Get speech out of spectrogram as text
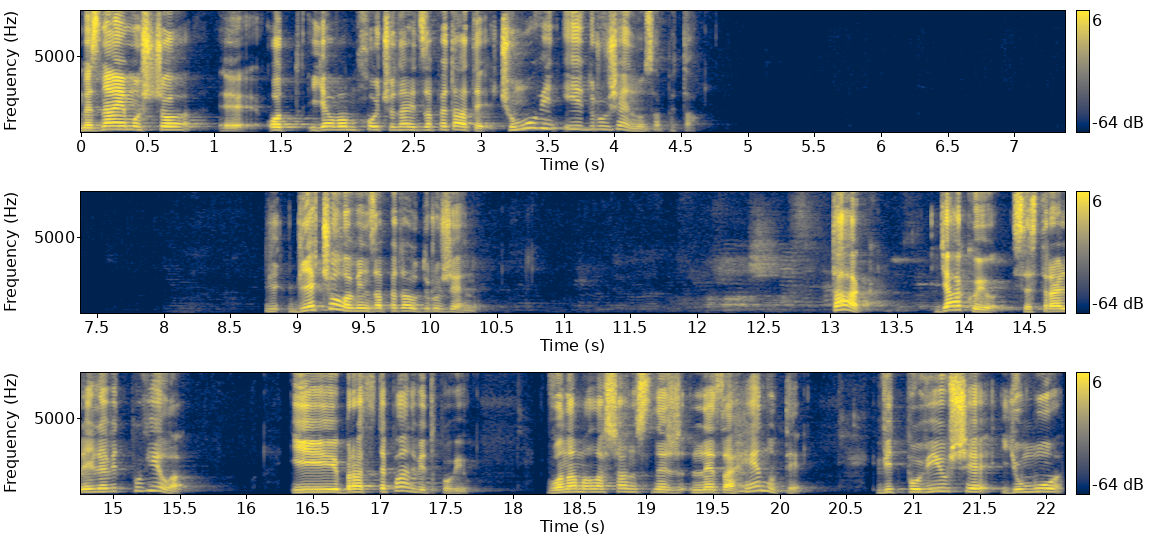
Ми знаємо, що е, от я вам хочу навіть запитати, чому він і дружину запитав? Для- Для чого він запитав дружину? Так, дякую. Сестра Ліля відповіла. І брат Степан відповів. Вона мала шанс не загинути, відповівши йому,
